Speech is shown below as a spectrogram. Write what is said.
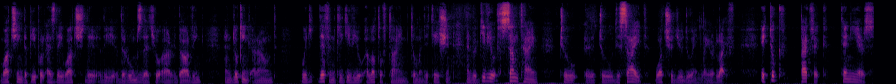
watching the people as they watch the, the, the rooms that you are guarding and looking around will definitely give you a lot of time to meditation and will give you some time to uh, to decide what should you do in your life. It took Patrick 10 years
